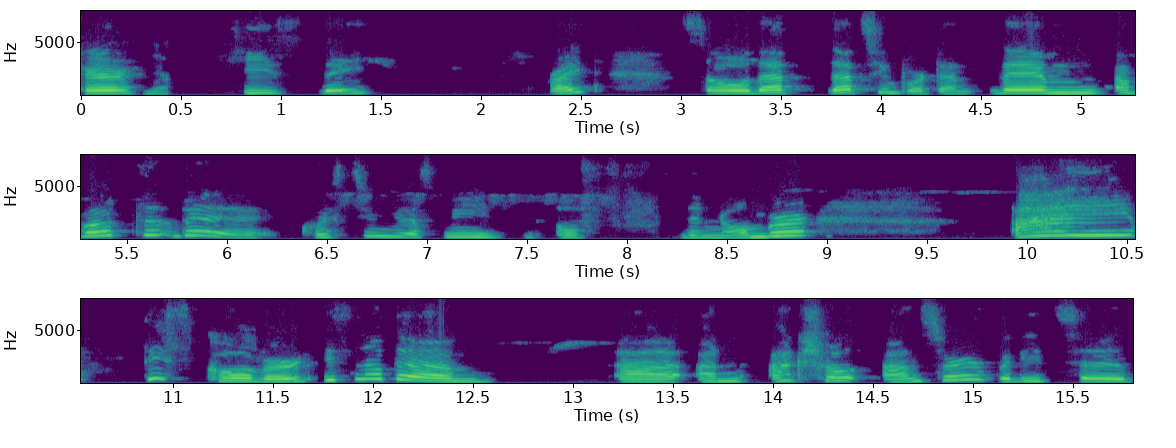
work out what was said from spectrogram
her yeah. his they right so that that's important the um, about the, the question you asked me of the number i discovered it's not um, uh, an actual answer but it's a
